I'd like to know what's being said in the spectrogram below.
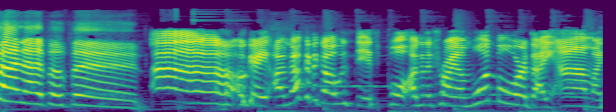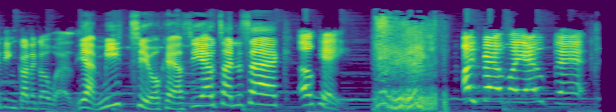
Pineapple pen. Ah, okay. I'm not gonna go with this, but I'm gonna try on one more that I am, I think, gonna go with. Yeah, me too. Okay, I'll see you outside in a sec. Okay. I found my outfit.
